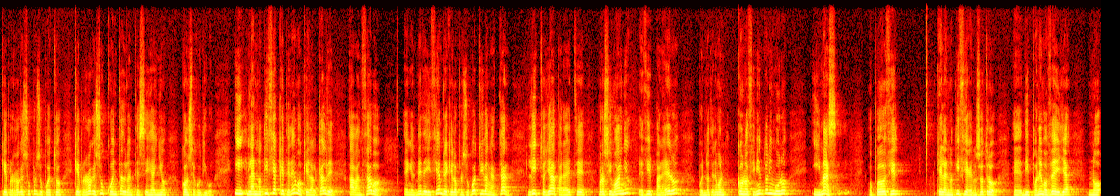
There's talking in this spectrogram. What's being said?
que prorrogue sus presupuestos, que prorrogue sus cuentas durante seis años consecutivos. Y las noticias que tenemos, que el alcalde avanzaba en el mes de diciembre, que los presupuestos iban a estar listos ya para este próximo año, es decir, para pues no tenemos conocimiento ninguno y más. Os puedo decir que las noticias que nosotros eh, disponemos de ellas nos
